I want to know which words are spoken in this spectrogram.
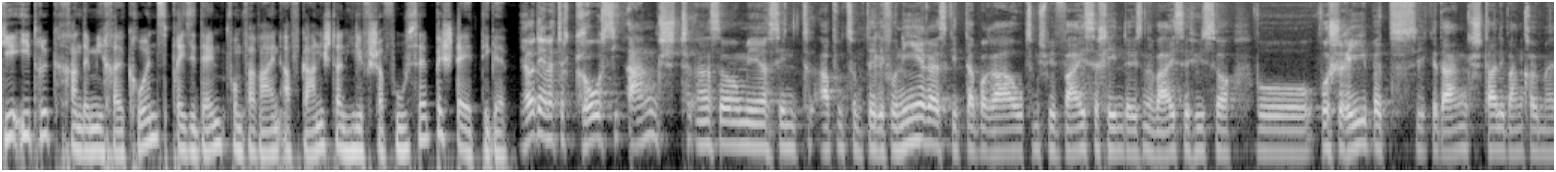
Die Eindrücke kann der Michael Kunz, Präsident vom Verein Afghanistan Hilf Schaffhausen, bestätigen. Ja, die haben natürlich große Angst. Also wir sind ab und zu am Telefonieren. Es gibt aber auch zum Beispiel Waisenkinder in unseren Waisenhäusern, wo, wo schreiben, sie haben Angst, Taliban kommen.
